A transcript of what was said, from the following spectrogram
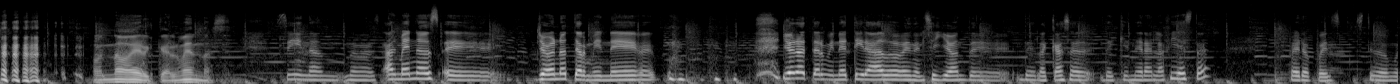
o no, Erika, al menos. Sí, no, no, al menos eh, yo no terminé, yo no terminé tirado en el sillón de, de la casa de quien era la fiesta, pero pues estuvo muy...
